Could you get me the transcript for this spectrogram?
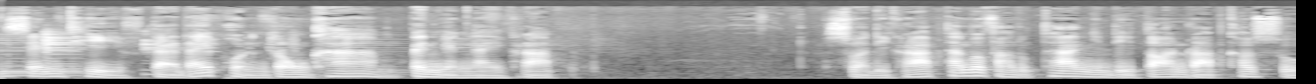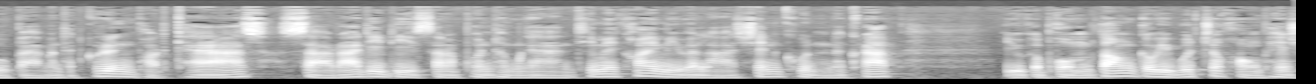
incentive แต่ได้ผลตรงข้ามเป็นยังไงครับ สวัสดีครับ ท่านผู้ฟังทุกท่านยินดีต้อนรับเข้าสู่แบบบรรทัดครึ่งพอดแคสต์สาระดีๆสำหรับคนทำงานที่ไม่ค่อยมีเวลาเช่นคุณนะครับ อยู่กับผมต้องกวีวุฒิเจ้าของเพจ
